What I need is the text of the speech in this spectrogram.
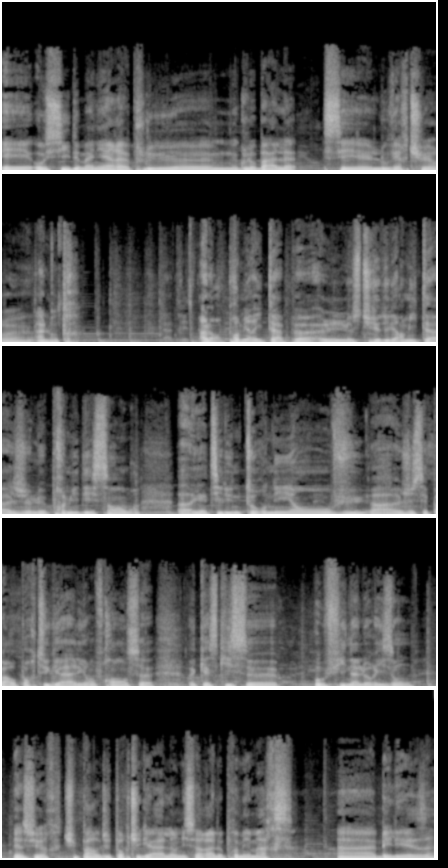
Et aussi de manière plus euh, globale, c'est l'ouverture euh, à l'autre. Alors, première étape, le studio de l'Ermitage le 1er décembre. Y a-t-il une tournée en vue Je sais pas, au Portugal et en France? Qu'est-ce qui se peaufine à l'horizon Bien sûr, tu parles du Portugal, on y sera le 1er mars à Belize.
